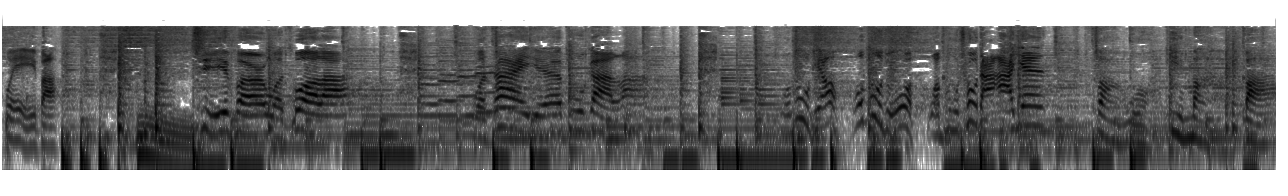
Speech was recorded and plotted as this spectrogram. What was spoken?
会吧！媳妇儿，我错了，我再也不敢啦！我不，抽大烟。放我一马吧，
